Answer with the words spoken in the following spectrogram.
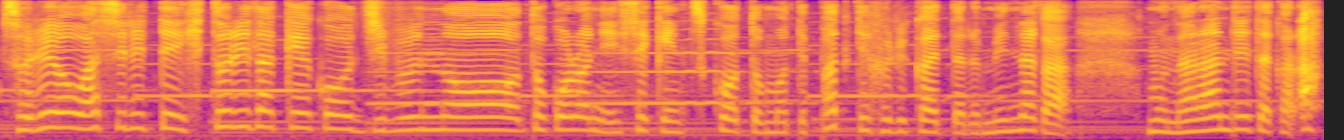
それを忘れて一人だけこう自分のところに席に着こうと思ってパッて振り返ったらみんながもう並んでたからあ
